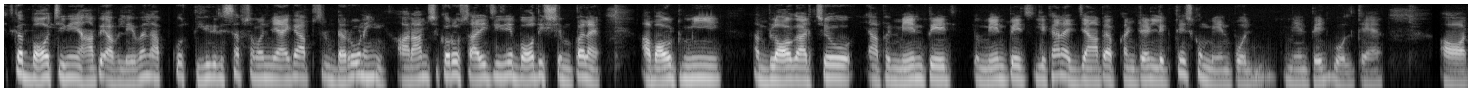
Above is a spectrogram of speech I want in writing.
इसका बहुत चीज़ें यहाँ पे अवेलेबल आपको धीरे धीरे सब समझ में आएगा। आप सिर्फ़ डरो नहीं, आराम से करो। सारी चीज़ें बहुत ही सिंपल हैं। अबाउट मी ब्लॉग आर्चो यहाँ पे मेन पेज तो मेन पेज लिखा ना, जहाँ पे आप कंटेंट लिखते हैं, इसको मेन मेन पेज बोलते हैं। और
